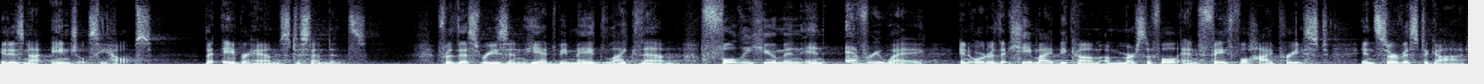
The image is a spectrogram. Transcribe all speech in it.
it is not angels he helps, but Abraham's descendants. For this reason, he had to be made like them, fully human in every way, in order that he might become a merciful and faithful high priest in service to God,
